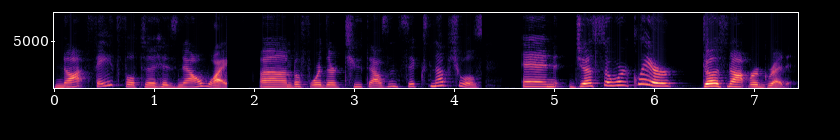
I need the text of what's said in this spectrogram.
not faithful to his now wife um, before their 2006 nuptials. And just so we're clear, does not regret it.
